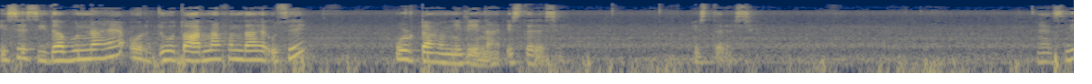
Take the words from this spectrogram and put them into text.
इसे सीधा बुनना है और जो उतारना फंदा है उसे उल्टा हमने लेना है, इस तरह से, इस तरह से। ऐसे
